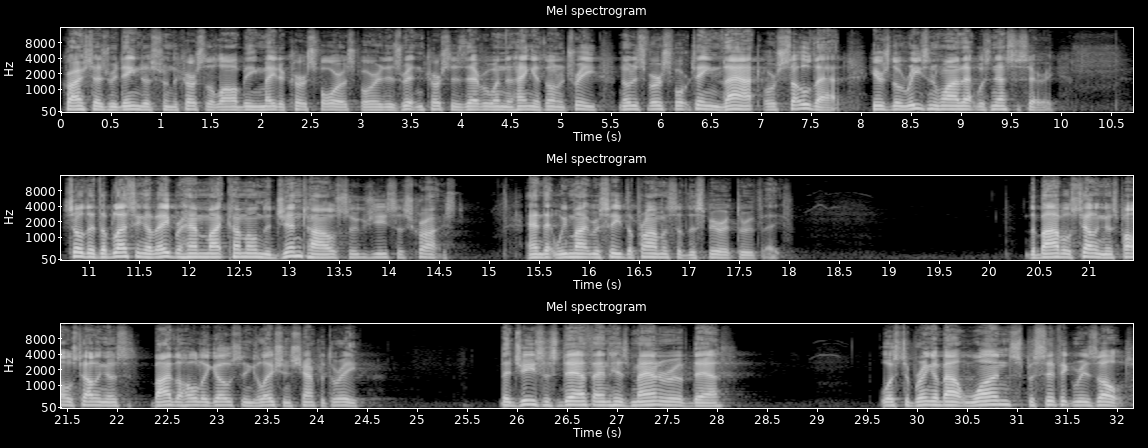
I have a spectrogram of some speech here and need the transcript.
Christ has redeemed us from the curse of the law, being made a curse for us, for it is written, Cursed is everyone that hangeth on a tree. Notice verse 14, that or so that. Here's the reason why that was necessary so that the blessing of Abraham might come on the Gentiles through Jesus Christ, and that we might receive the promise of the Spirit through faith. The Bible is telling us, Paul is telling us by the Holy Ghost in Galatians chapter 3, that Jesus' death and his manner of death was to bring about one specific result,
